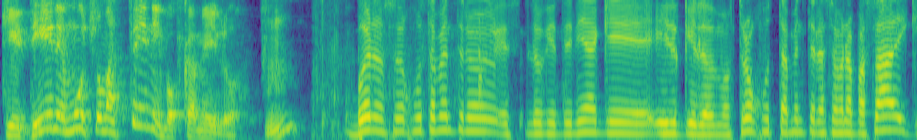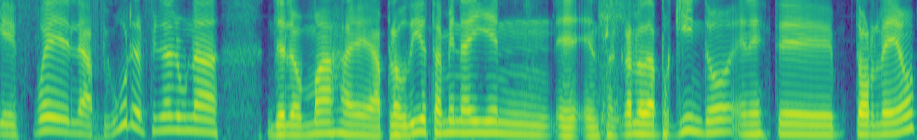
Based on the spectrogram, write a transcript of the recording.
que tiene mucho más tenis, pues, Camilo. ¿Mm? Bueno, eso justamente lo, es lo que tenía que. y lo que lo demostró justamente la semana pasada y que fue la figura al final, una de los más eh, aplaudidos también ahí en, en- en San Carlos de Apoquindo en este torneo.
